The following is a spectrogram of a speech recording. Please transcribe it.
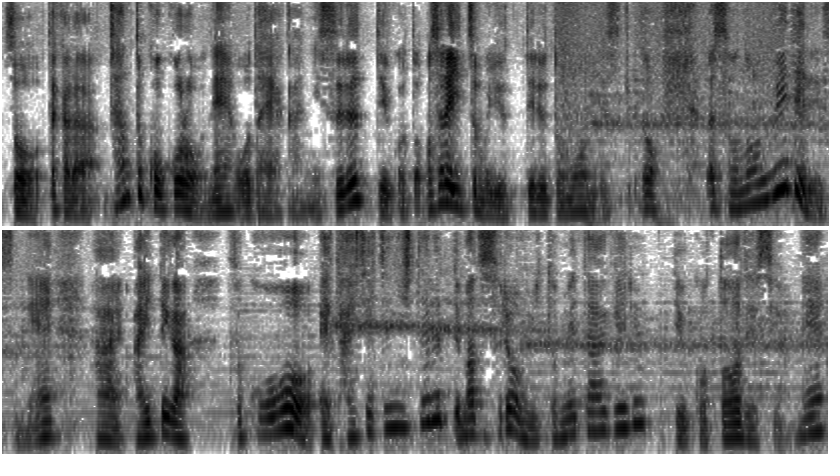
そう。だから、ちゃんと心をね、穏やかにするっていうこと。それはいつも言ってると思うんですけど、その上でですね、はい、相手がそこを大切にしてるって、まずそれを認めてあげるっていうことですよね。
